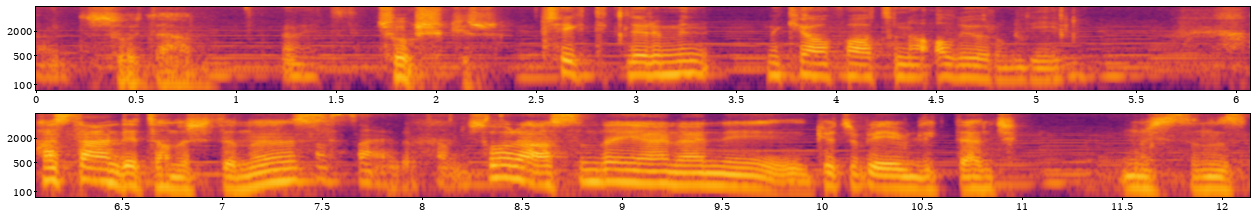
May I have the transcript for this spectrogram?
Döndü. Sude Hanım. Evet. Çok şükür. Çektiklerimin mükafatını alıyorum diyelim. Hastanede tanıştınız. Hastanede tanıştık. Sonra aslında yani hani kötü bir evlilikten çıkmışsınız.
